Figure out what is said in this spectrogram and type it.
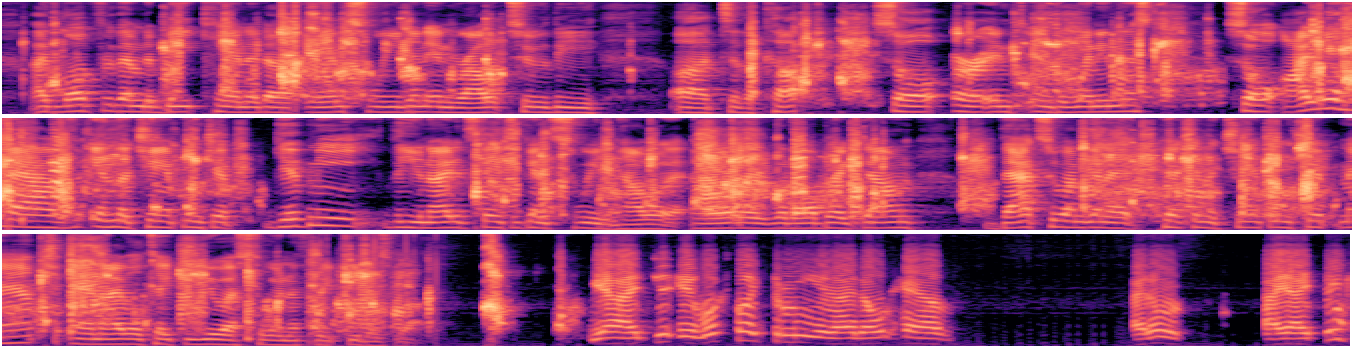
I'd love for them to beat Canada and Sweden en route to the uh, to the cup. So or in, into winning this. So I will have in the championship. Give me the United States against Sweden. How however it would all break down. That's who I'm going to pick in the championship match, and I will take the U.S. to win a three-peat as well. Yeah, it, it looks like to me, and I don't have, I don't, I, I think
